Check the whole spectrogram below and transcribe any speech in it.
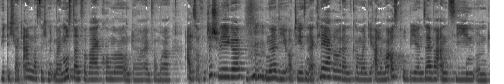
biete ich halt an, dass ich mit meinen Mustern vorbeikomme und da einfach mal alles auf den Tisch lege, ne, die Orthesen erkläre. Dann kann man die alle mal ausprobieren, selber anziehen. Und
